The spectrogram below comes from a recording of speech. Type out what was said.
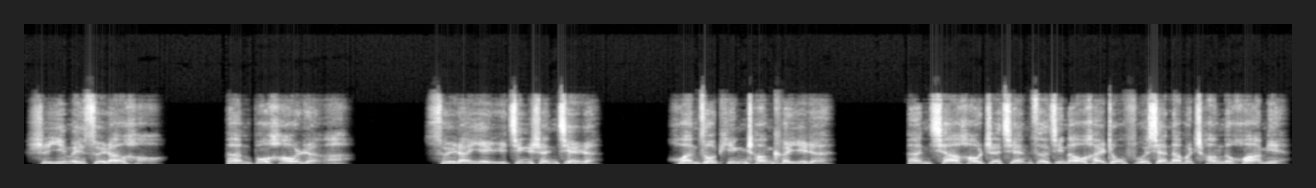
是因为虽然好。但不好忍啊！虽然夜雨精神坚韧，换做平常可以忍，但恰好之前自己脑海中浮现那么长的画面，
